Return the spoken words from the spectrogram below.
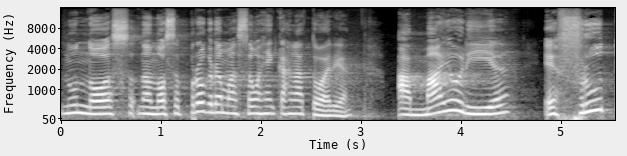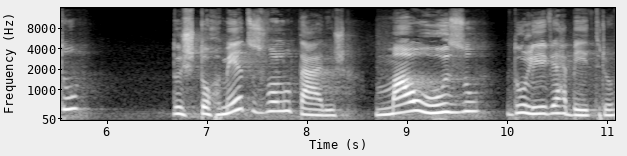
no nosso, na nossa programação reencarnatória. A maioria é fruto dos tormentos voluntários, mau uso do livre-arbítrio.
